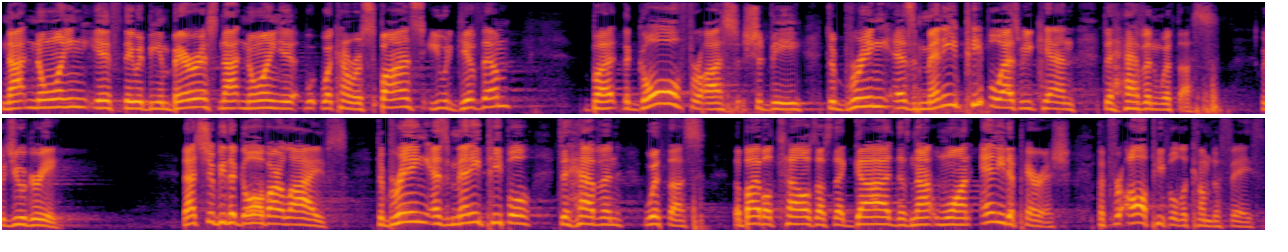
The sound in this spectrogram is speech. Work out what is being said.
not knowing if they would be embarrassed, not knowing what kind of response you would give them. But the goal for us should be to bring as many people as we can to heaven with us. Would you agree? That should be the goal of our lives to bring as many people to heaven with us. The Bible tells us that God does not want any to perish, but for all people to come to faith.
